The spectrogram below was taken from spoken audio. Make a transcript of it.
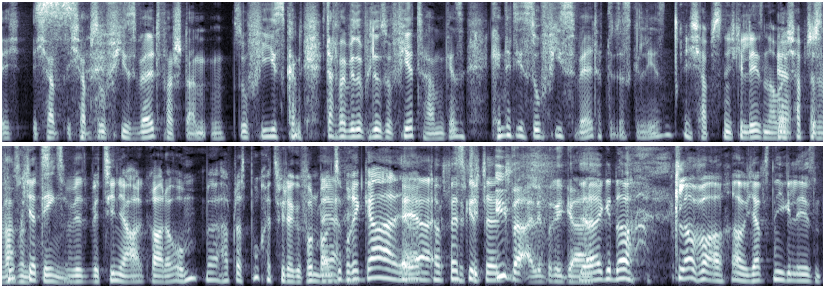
Ich, ich habe ich hab Sophies Welt verstanden. Sophies kann. Ich dachte, weil wir so philosophiert haben. Kennst, kennt ihr die Sophies Welt? Habt ihr das gelesen? Ich habe es nicht gelesen, aber Ja, ich habe das, das war Buch so ein jetzt, Ding. Wir, wir ziehen ja gerade um, habe das Buch jetzt wieder gefunden bei Ja. uns im Regal. Ja, habe das steht festgestellt. Überall im Regal. Ja, genau. Glaube auch, aber ich habe es nie gelesen.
